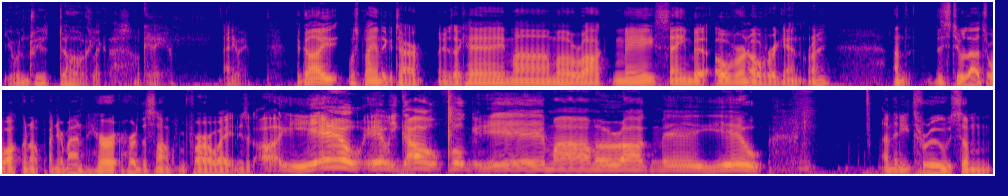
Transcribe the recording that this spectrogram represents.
You wouldn't treat a dog like that. Okay. Anyway, the guy was playing the guitar and he was like, "Hey, mama, rock me," same bit over and over again, right? And these two lads are walking up, and your man heard, heard the song from far away, and he's like, "Oh, yeah, here we go, fucking yeah, mama, rock me, you." And then he threw some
